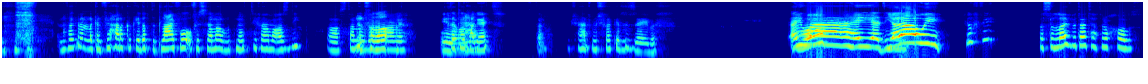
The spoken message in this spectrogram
أنا فاكرة إن كان في حركة كده بتطلعي فوق في السماء وبتنطي فاهمة قصدي؟ آه استنى. الفضاء اعمل إيه ده؟ بعمل؟ حاجات. استنى. مش عارف مش فاكر إزاي بس. أيوه هي دي. يا لهوي. شفتي؟ بس اللايف بتاعتي هتروح خالص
